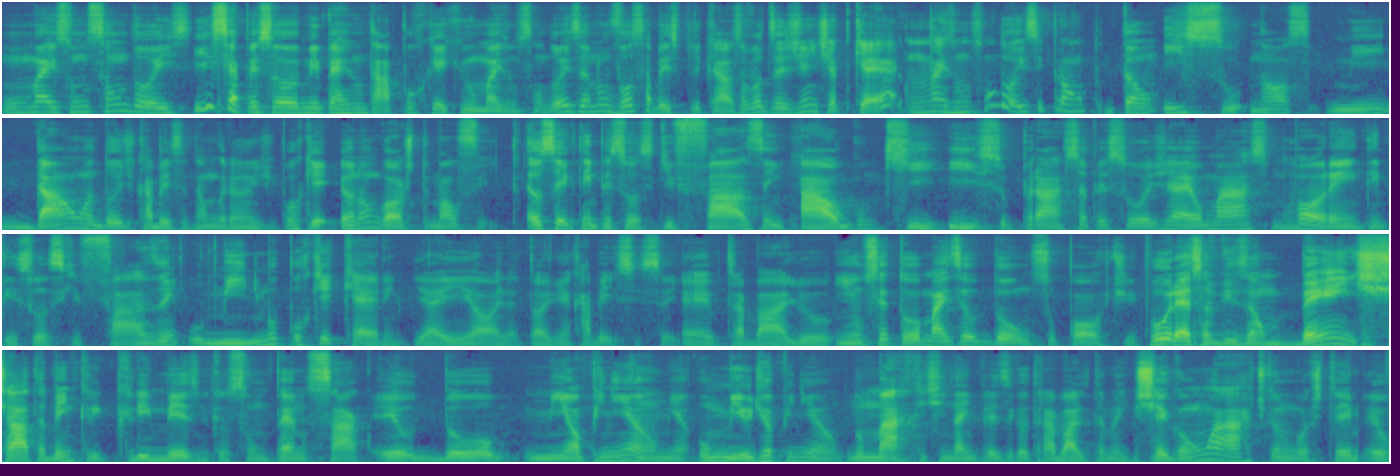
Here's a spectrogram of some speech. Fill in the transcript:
um mais um são dois. E se a pessoa me perguntar por que, que um mais um são dois, eu não vou saber explicar. Eu só vou dizer, gente, é porque é um mais um são dois e pronto. Então, isso, nossa, me dá uma dor de cabeça tão grande, porque eu não gosto do mal feito. Eu sei que tem pessoas que fazem algo que isso pra essa pessoa já é o máximo. Porém, tem pessoas que fazem o mínimo porque querem. E aí, olha, dói minha cabeça isso aí. É, eu trabalho em um setor, mas eu dou um suporte. Por essa visão bem chata, bem cri-cri mesmo, que eu sou um pé no saco, eu dou minha opinião, minha humilde opinião no marketing da empresa que eu trabalho também. Chegou uma arte que eu não gostei, eu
